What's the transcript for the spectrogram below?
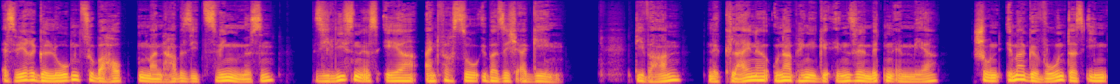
Es wäre gelogen zu behaupten, man habe sie zwingen müssen, sie ließen es eher einfach so über sich ergehen. Die waren, eine kleine, unabhängige Insel mitten im Meer, schon immer gewohnt, dass ihnen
